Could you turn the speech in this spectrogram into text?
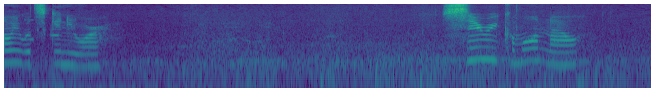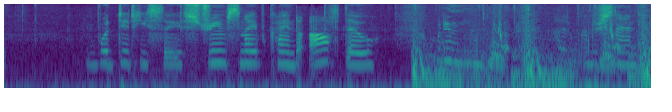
tell me what skin you are. Siri, come on now. What did he say? Stream snipe kinda off though. What do you mean? I don't understand you.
